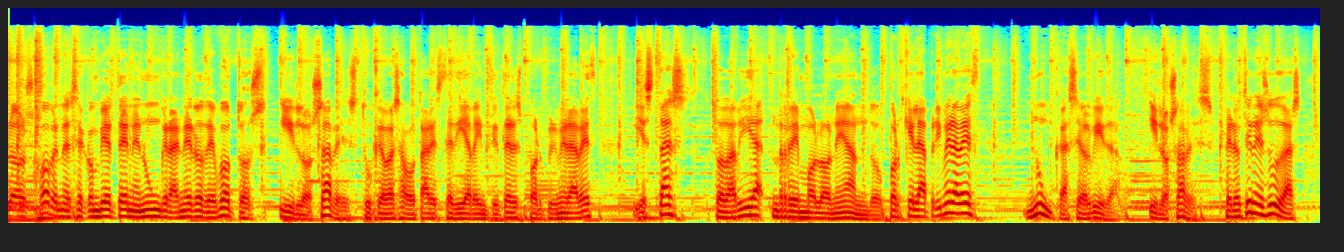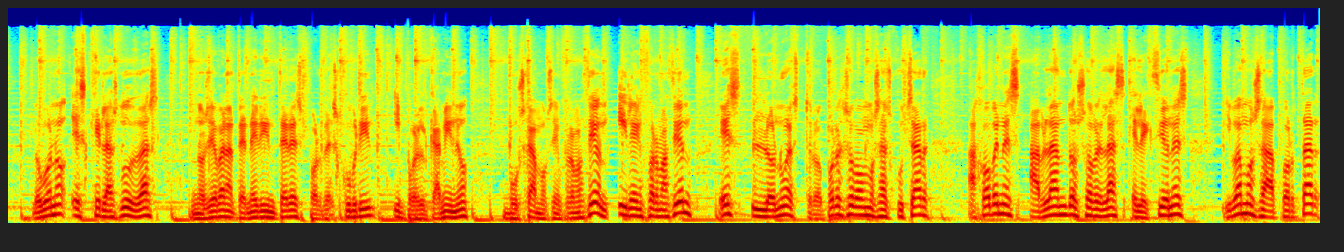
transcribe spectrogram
Los jóvenes se convierten en un granero de votos y lo sabes, tú que vas a votar este día 23 por primera vez y estás todavía remoloneando, porque la primera vez nunca se olvida y lo sabes, pero tienes dudas. Lo bueno es que las dudas nos llevan a tener interés por descubrir y por el camino buscamos información. Y la información es lo nuestro. Por eso vamos a escuchar a jóvenes hablando sobre las elecciones y vamos a aportar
